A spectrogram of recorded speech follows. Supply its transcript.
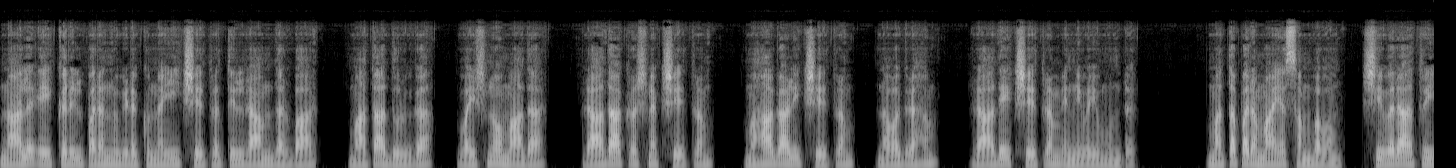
നാല് ഏക്കറിൽ പരന്നുകിടക്കുന്ന ഈ ക്ഷേത്രത്തിൽ രാം ദർബാർ മാതാ ദുർഗ വൈഷ്ണോ മാത രാധാകൃഷ്ണ ക്ഷേത്രം മഹാകാളി ക്ഷേത്രം നവഗ്രഹം രാധേ ക്ഷേത്രം എന്നിവയുമുണ്ട്. മതപരമായ സംഭവം. ശിവരാത്രി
